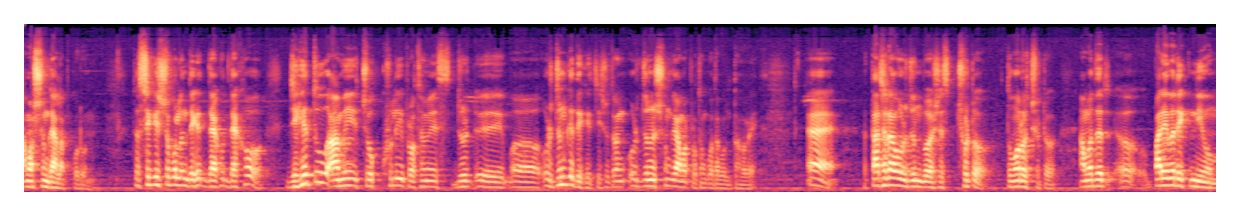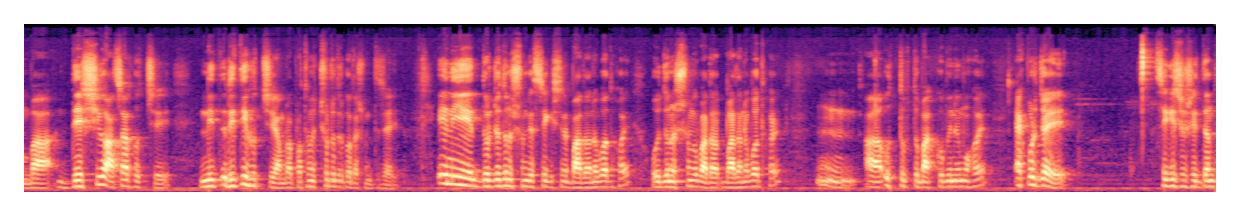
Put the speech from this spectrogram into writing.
আমার সঙ্গে আলাপ করুন। তো শ্রীকৃষ্ণ বললেন, দেখে, দেখো দেখো, যেহেতু আমি চোখ খুলি প্রথমে অর্জুনকে দেখেছি, সুতরাং অর্জুনের সঙ্গে আমার প্রথম কথা বলতে হবে। হ্যাঁ তাছাড়া অর্জুন বয়সে ছোট, তোমারও ছোট। আমাদের পারিবারিক নিয়ম বা দেশীয় আচার হচ্ছে রীতি হচ্ছে, আমরা প্রথমে ছোটদের কথা শুনতে চাই। এ নিয়ে দুর্যোধনের সঙ্গে শ্রীকৃষ্ণের বাদানুবাদ হয়, অর্জুনের সঙ্গে বাদা বাদানুবাদ হয় উত্তপ্ত বাক্য বিনিময় হয়। এক পর্যায়ে শ্রীকৃষ্ণ সিদ্ধান্ত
